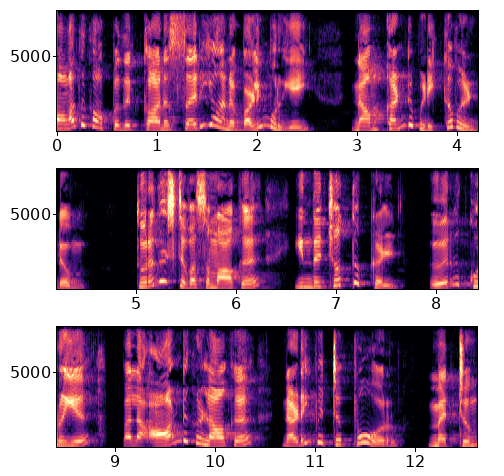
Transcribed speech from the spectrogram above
பாதுகாப்பதற்கான சரியான வழிமுறையை நாம் கண்டுபிடிக்க வேண்டும். துரதிர்ஷ்டவசமாக இந்த சொத்துக்கள் ஏறக்குறைய பல ஆண்டுகளாக நடைபெற்ற போர் மற்றும்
